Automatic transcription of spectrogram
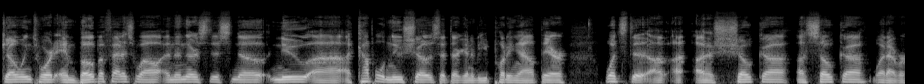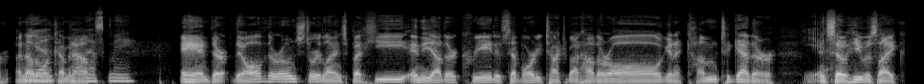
going toward and Boba Fett as well. And then there's this no, new uh, a couple new shows that they're going to be putting out there. What's the uh, uh, Ashoka, Ahsoka, whatever, another yeah, one coming don't out. Ask me. and they're they all have their own storylines. But he and the other creatives have already talked about how they're all going to come together, and so he was like,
